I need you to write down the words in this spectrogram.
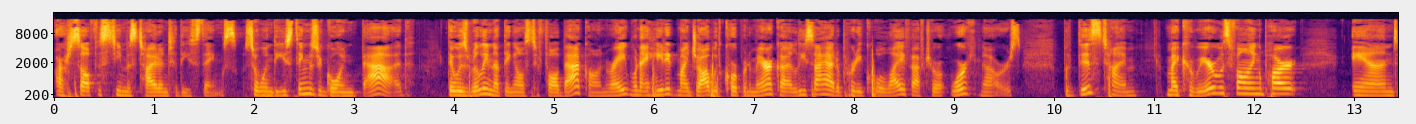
our self esteem is tied into these things. So when these things are going bad, there was really nothing else to fall back on, right? When I hated my job with corporate America, at least I had a pretty cool life after working hours. But this time, my career was falling apart and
